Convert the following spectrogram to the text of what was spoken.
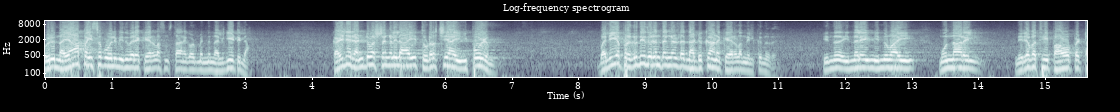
ഒരു നയാ പൈസ പോലും ഇതുവരെ കേരള സംസ്ഥാന ഗവൺമെന്റിന് നൽകിയിട്ടില്ല. കഴിഞ്ഞ രണ്ട് വർഷങ്ങളിലായി തുടർച്ചയായി ഇപ്പോഴും വലിയ പ്രകൃതി ദുരന്തങ്ങളുടെ നടുക്കാണ് കേരളം നിൽക്കുന്നത്. ഇന്ന് ഇന്നലെയും ഇന്നുമായി മൂന്നാറിൽ നിരവധി പാവപ്പെട്ട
